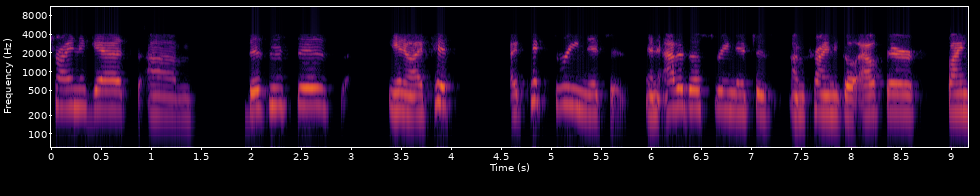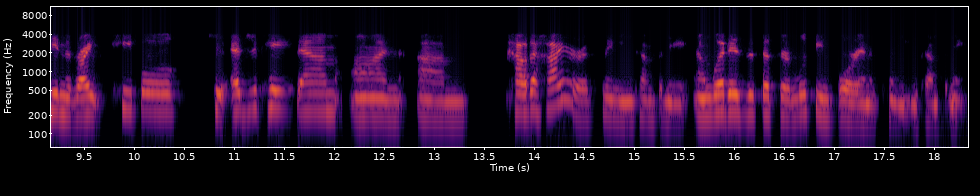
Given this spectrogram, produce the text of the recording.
trying to get um, businesses. You know, I picked I picked three niches, and out of those three niches, I'm trying to go out there, finding the right people to educate them on um, how to hire a cleaning company and what is it that they're looking for in a cleaning company.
